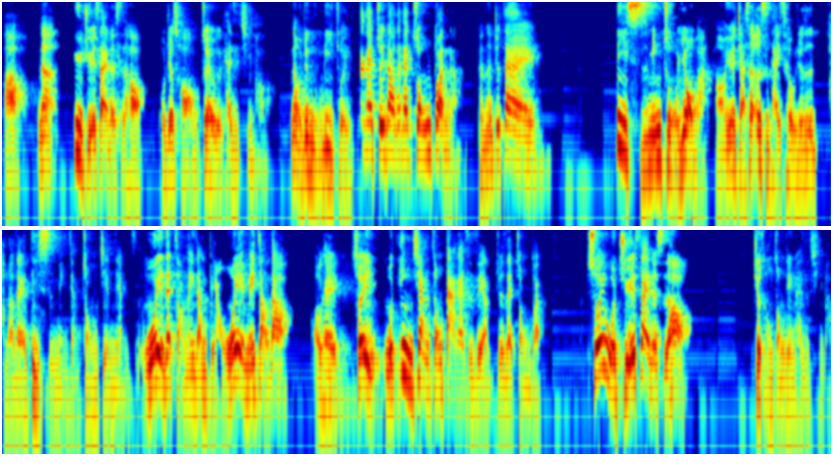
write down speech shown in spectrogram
好，那预决赛的时候，我就从最后一个开始起跑嘛，那我就努力追，大概追到大概中段啊，可能就在。第十名左右吧，哦，因为假设二十台车，我就是跑到大概第十名这样中间这样子。我也在找那张表，我也没找到。OK，所以我印象中大概是这样，就是在中段。所以我决赛的时候就从中间开始起跑。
